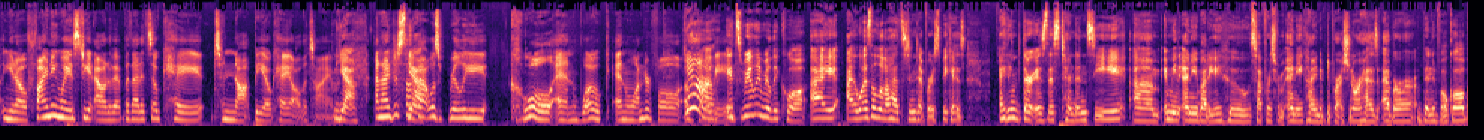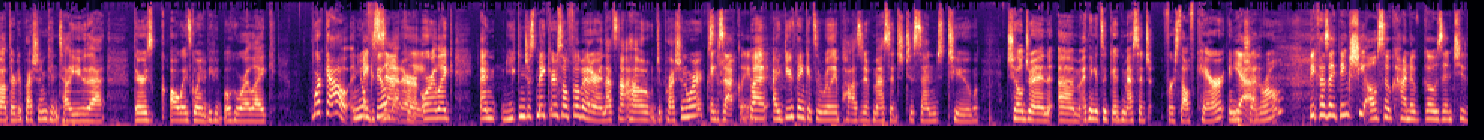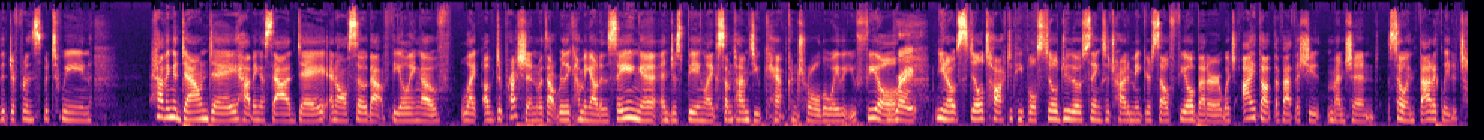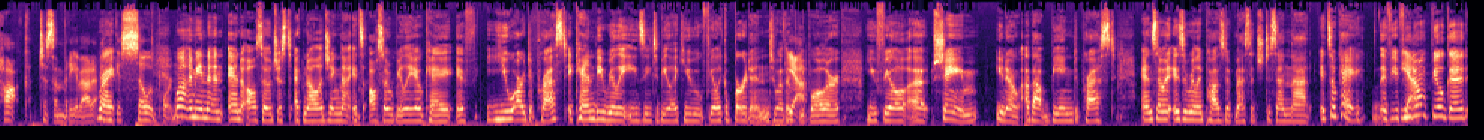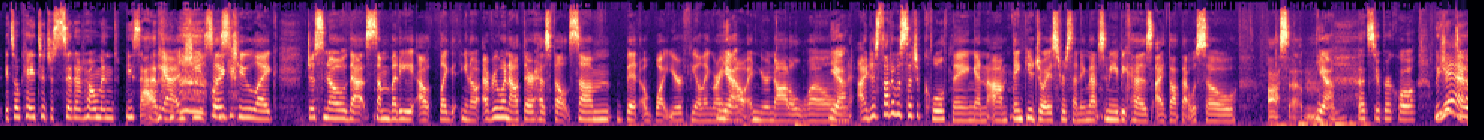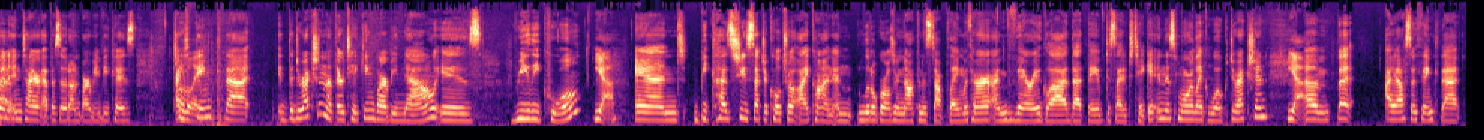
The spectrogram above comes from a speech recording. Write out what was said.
you know, finding ways to get out of it, but that it's okay to not be okay all the time. Yeah. And I just thought Yeah. that was really cool and woke and wonderful of yeah, Barbie. it's really really cool. I I was a little hesitant at first because I think there is this tendency. Um, I mean, anybody who suffers from any kind of depression or has ever been vocal about their depression can tell you that there's always going to be people who are like, work out and you'll feel better, or like, and you can just make yourself feel better, and that's not how depression works. Exactly. But I do think it's a really positive message to send to children. Um, I think it's a good message for self care in Yeah. general. because I think she also kind of goes into the difference between having a down day, having a sad day, and also that feeling of like of depression without really coming out and saying it and just being like sometimes you can't control the way that you feel. Right. You know, still talk to people, still do those things to try to make yourself feel better, which I thought the fact that she mentioned so emphatically to talk to somebody about it I think is so important. Well, I mean, and, and also just acknowledging that it's also really okay if you are depressed. It can be really easy to be like you feel like a burden to other Yeah. people or you feel uh, shame, you know, about being depressed. And so it is a really positive message to send that it's okay. If, if Yeah. you don't feel good, it's okay to just sit at home and be sad. Yeah, and she says Like- too, like, just know that somebody out, like, you know, everyone out there has felt some bit of what you're feeling right Yeah. now, and you're not alone. Yeah. I just thought it was such a cool thing, and um, thank you, Joyce, for sending that to me because I thought that was so awesome. Yeah, that's super cool. We should do an entire episode on Barbie because Totally. I think that the direction that they're taking Barbie now is really cool. Yeah. And because she's such a cultural icon and little girls are not going to stop playing with her, I'm very glad that they've decided to take it in this more like woke direction. Yeah. Um, but I also think that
